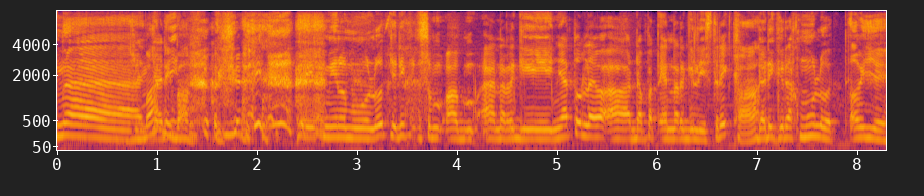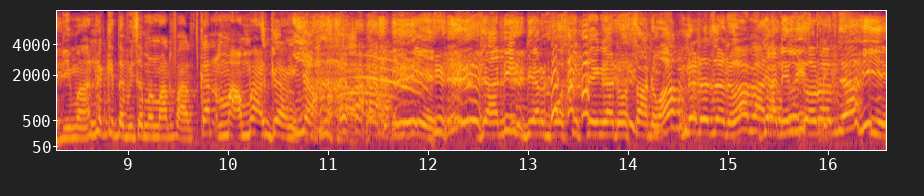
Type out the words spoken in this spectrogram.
Nah, Gimana jadi, nih, Bang? jadi treadmill mulut, jadi um, energinya tuh uh, dapat energi listrik Hah? dari gerak mulut. Oh, iya. Di mana kita bisa memanfaatkan emak-emak gang. Iya. Jadi biar gosipnya nggak dosa doang. Nggak dosa doang, Jadi listrik. mudorotnya, Iya.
